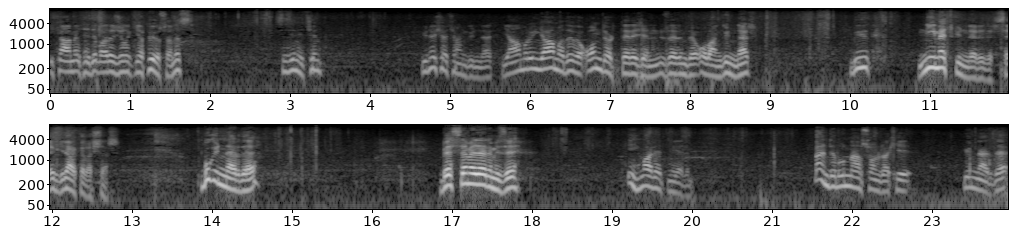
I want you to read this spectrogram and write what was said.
ikamet edip arıcılık yapıyorsanız sizin için güneş açan günler, yağmurun yağmadığı ve 14 derecenin üzerinde olan günler büyük nimet günleridir sevgili arkadaşlar. Bugünlerde beslemelerimizi ihmal etmeyelim. Ben de bundan sonraki günlerde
